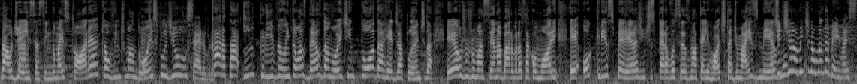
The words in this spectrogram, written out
pra audiência, assim, de uma história que a ouvinte mandou. É de explodiu o cérebro. Cara, tá incrível. Então, às 10 da noite, em toda a rede Atlântida, eu, Juju Macena, Bárbara Sacomori e o Cris Pereira, a gente espera vocês no Ateli Hot. Tá demais A mesmo. gente geralmente não manda bem, mas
